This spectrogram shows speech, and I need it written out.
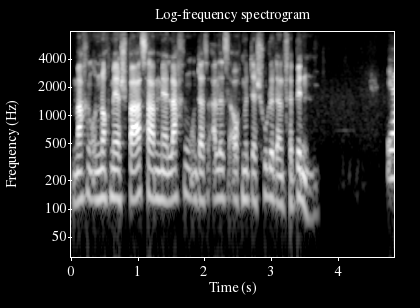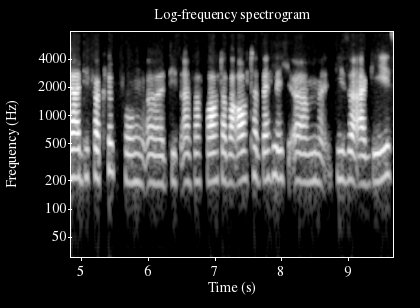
machen und noch mehr Spaß haben, mehr lachen und das alles auch mit der Schule dann verbinden. Ja, die Verknüpfung, äh, die es einfach braucht, aber auch tatsächlich ähm, diese AGs,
